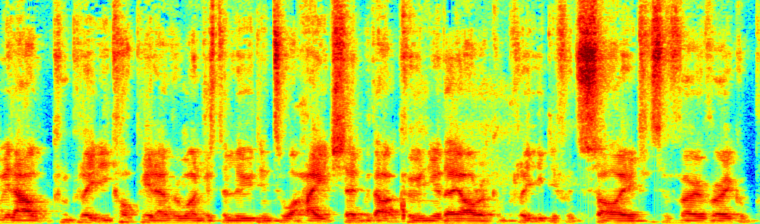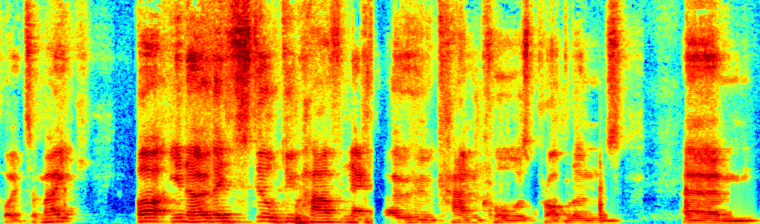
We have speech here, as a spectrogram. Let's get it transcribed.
without completely copying everyone, just alluding to what H said, without Cunha, they are a completely different side. It's a very, very good point to make. But you know, they still do have Neto who can cause problems, um,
